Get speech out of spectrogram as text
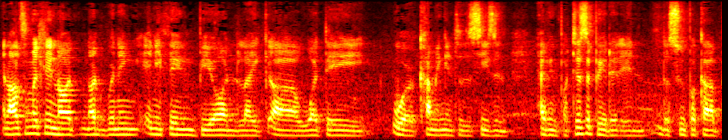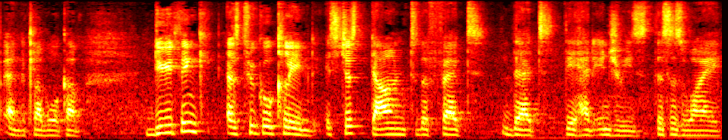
and ultimately not not winning anything beyond like uh, what they were coming into the season, having participated in the Super Cup and the Club World Cup. Do you think, as Tuchel claimed, it's just down to the fact that they had injuries? This is why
